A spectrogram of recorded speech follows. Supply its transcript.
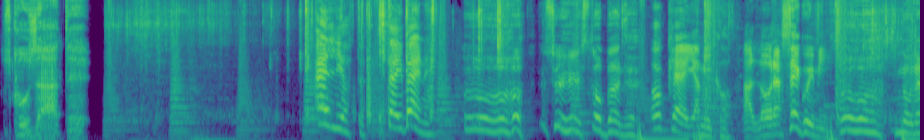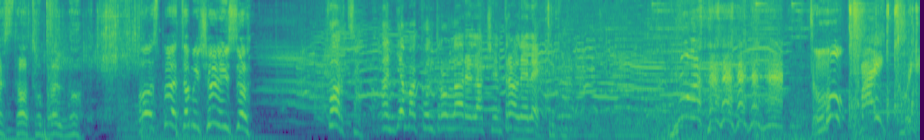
Scusate. Elliot, stai bene? Ah, sì, sto bene. Ok, amico. Allora seguimi. Ah, non è stato bello. Aspettami, Chase! Forza, andiamo a controllare la centrale elettrica. Tu vai qui.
